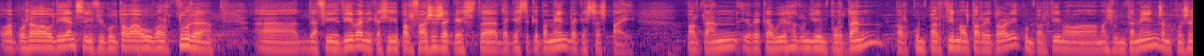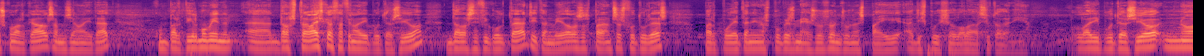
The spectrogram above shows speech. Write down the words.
la posada al dia, ens dificulta l'obertura eh, definitiva, ni que sigui per fases d'aquest equipament, d'aquest espai. Per tant, jo crec que avui ha estat un dia important per compartir amb el territori, compartir amb, ajuntaments, amb consells comarcals, amb Generalitat, compartir el moment eh, dels treballs que està fent la Diputació, de les dificultats i també de les esperances futures per poder tenir en els propers mesos doncs, un espai a disposició de la ciutadania. La Diputació no,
